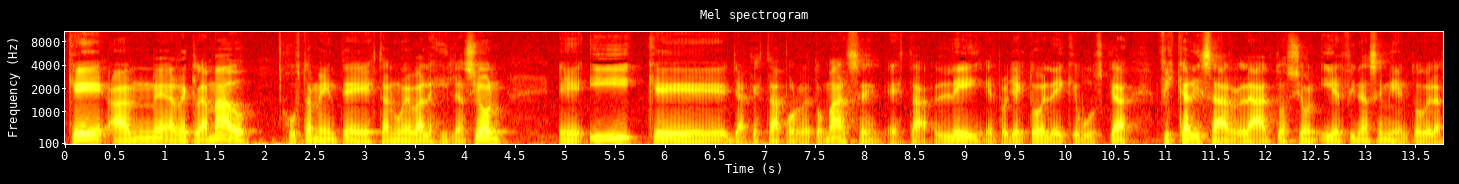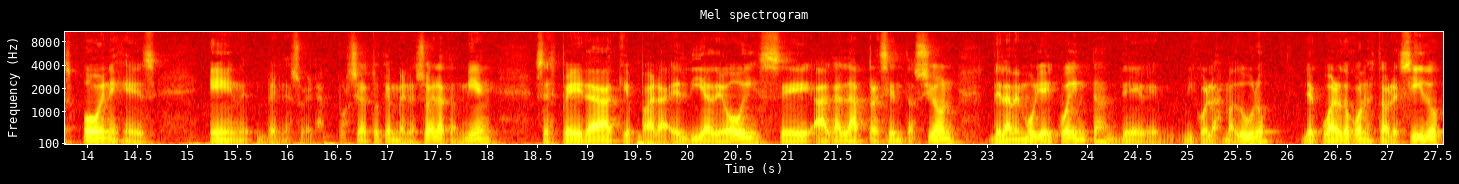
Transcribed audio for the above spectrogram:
que han eh, reclamado justamente esta nueva legislación y que ya que está por retomarse esta ley, el proyecto de ley que busca fiscalizar la actuación y el financiamiento de las ONGs en Venezuela. Por cierto que en Venezuela también se espera que para el día de hoy se haga la presentación de la memoria y cuenta de Nicolás Maduro, de acuerdo con lo establecido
